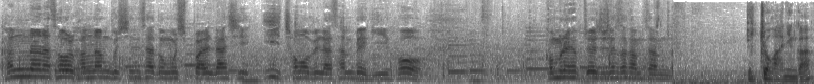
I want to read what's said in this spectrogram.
강나나 서울 강남구 신사동 58-2 청호빌라 302호 건물에 협조해 주셔서 감사합니다. 이쪽 아닌가?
